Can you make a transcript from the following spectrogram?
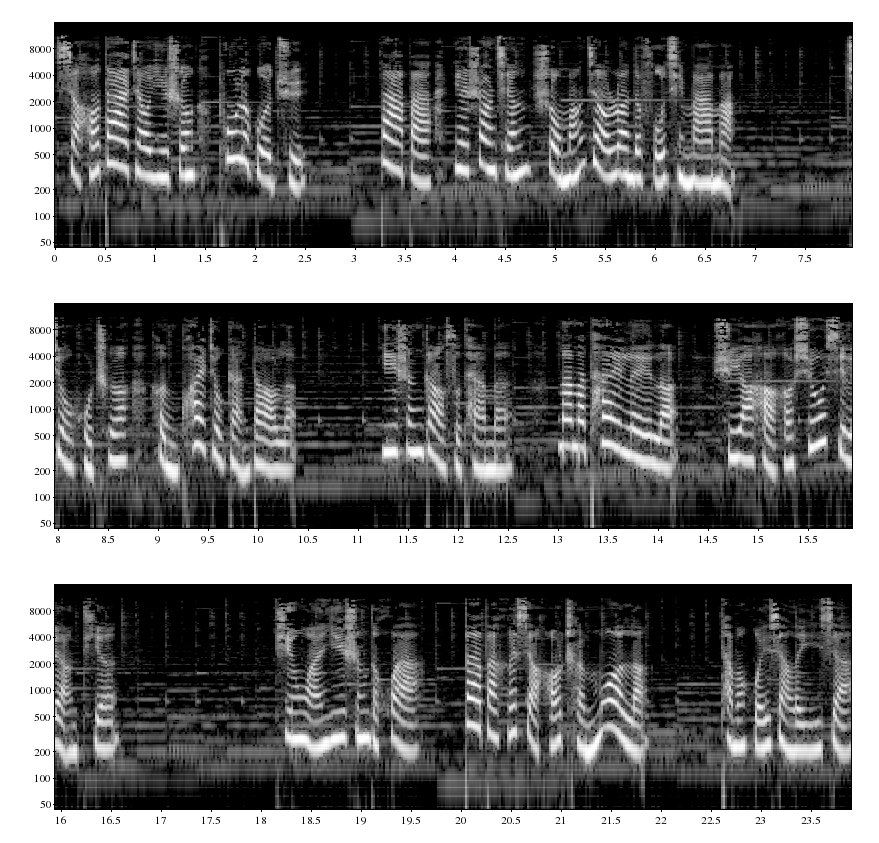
小豪大叫一声，扑了过去。爸爸也上前，手忙脚乱的扶起妈妈。救护车很快就赶到了。医生告诉他们，妈妈太累了，需要好好休息两天。听完医生的话，爸爸和小豪沉默了。他们回想了一下。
